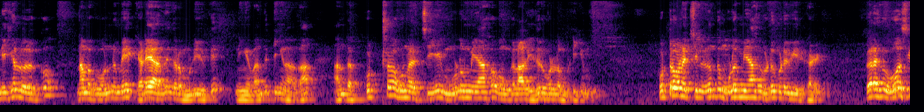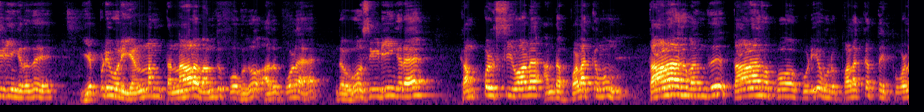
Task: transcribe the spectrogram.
நிகழ்வுகளுக்கும் நமக்கு ஒன்றுமே கிடையாதுங்கிற முடிவுக்கு நீங்கள் வந்துட்டிங்கன்னா தான் அந்த குற்ற உணர்ச்சியை முழுமையாக உங்களால் எதிர்கொள்ள முடியும் குற்ற உணர்ச்சியிலிருந்து முழுமையாக விடுபடுவீர்கள் பிறகு ஓசிடிங்கிறது எப்படி ஒரு எண்ணம் தன்னால் வந்து போகுதோ அதுபோல் இந்த ஓசிடிங்கிற கம்பல்சிவான அந்த பழக்கமும் தானாக வந்து தானாக போகக்கூடிய ஒரு பழக்கத்தை போல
